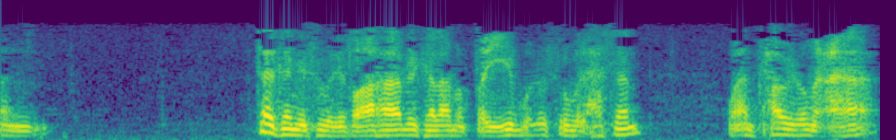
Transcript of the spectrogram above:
أن تلتمسوا رضاها بالكلام الطيب والأسلوب الحسن وأن تحاولوا معها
